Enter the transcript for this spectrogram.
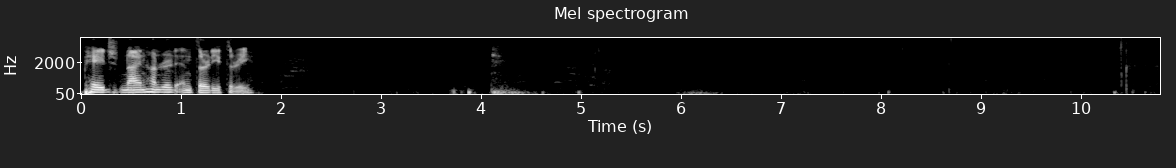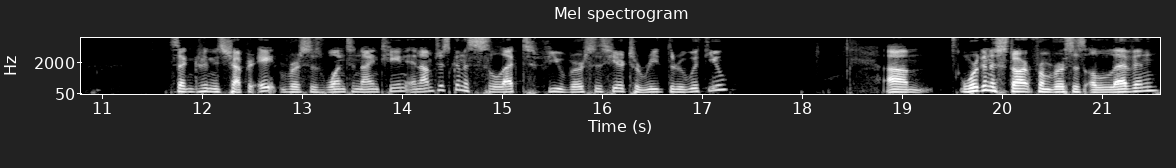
Page 933. Second Corinthians chapter 8, verses 1 to 19, and I'm just going to select a few verses here to read through with you. Um, we're going to start from verses 11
